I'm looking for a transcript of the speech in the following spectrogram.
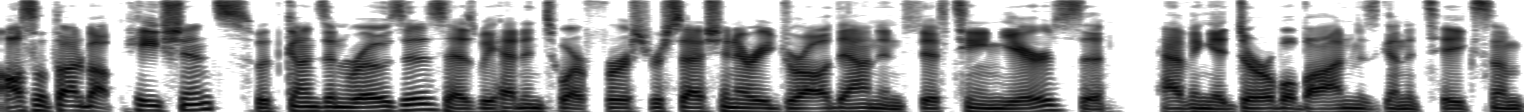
Also thought about patience with Guns N' Roses as we head into our first recessionary drawdown in 15 years. Uh, having a durable bottom is going to take some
